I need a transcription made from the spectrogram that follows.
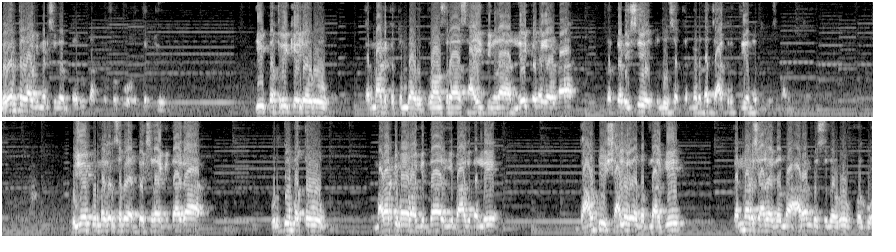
ನಿರಂತರವಾಗಿ ನಡೆಸಿದಂತವರು ಡಾಕ್ಟರ್ ಫಗು ಹೊರಕಟ್ಟಿಯವರು ಈ ಪತ್ರಿಕೆಯಲ್ಲಿ ಅವರು ಕರ್ನಾಟಕ ತುಂಬಾ ವಿದ್ವಾಂಸರ ಸಾಹಿತಿಗಳ ಲೇಖನಗಳನ್ನ ಪ್ರಕಟಿಸಿ ಇವತ್ತು ದಿವಸ ಕನ್ನಡದ ಜಾಗೃತಿಯನ್ನು ದಿವಸ ಮಾಡಿದ್ದಾರೆ ವಿಜಯಪುರ ನಗರಸಭೆ ಅಧ್ಯಕ್ಷರಾಗಿದ್ದಾಗ ಉರ್ದು ಮತ್ತು ಮರಾಠಿಮಯವಾಗಿದ್ದ ಈ ಭಾಗದಲ್ಲಿ ಗಾಂಟಿ ಶಾಲೆಗಳ ಬದಲಾಗಿ ಕನ್ನಡ ಶಾಲೆಗಳನ್ನು ಆರಂಭಿಸಿದವರು ಹೋಗುವ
